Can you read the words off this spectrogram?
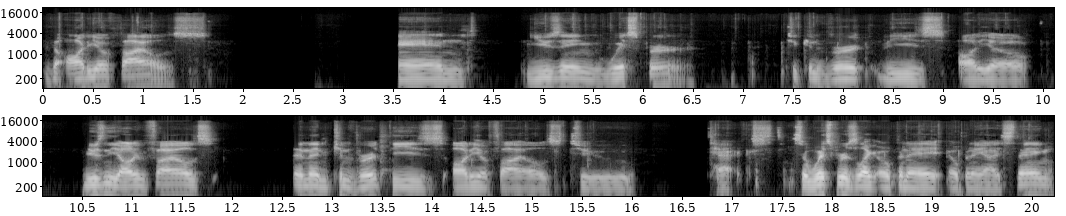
the audio files, and using Whisper to convert these audio using the audio files and then convert these audio files to text. So Whisper is like OpenA OpenAI's thing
